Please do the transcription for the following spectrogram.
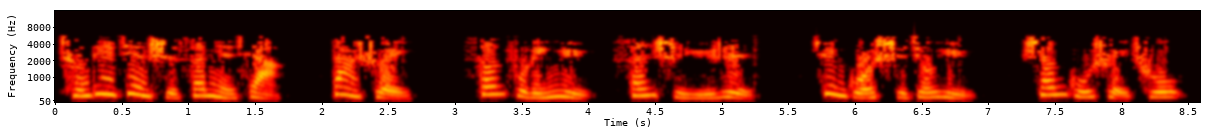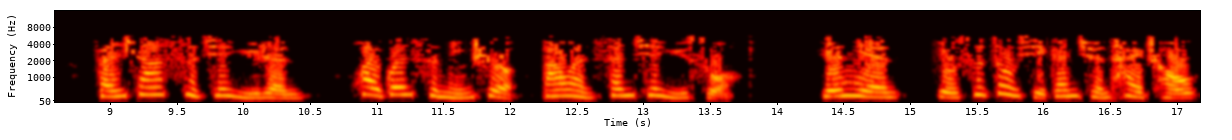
成帝建始三年夏，大水，三府淋雨三十余日，郡国十九雨。山谷水出，凡杀四千余人，坏官寺民舍八万三千余所。元年，有司奏喜甘泉太畴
